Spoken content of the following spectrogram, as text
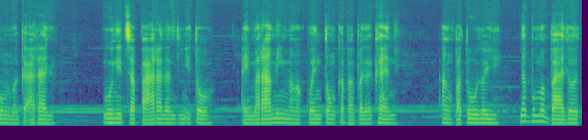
mag-aaral. Ngunit sa paaralan din ito ay maraming mga kwentong kababalaghan ang patuloy na bumabalot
